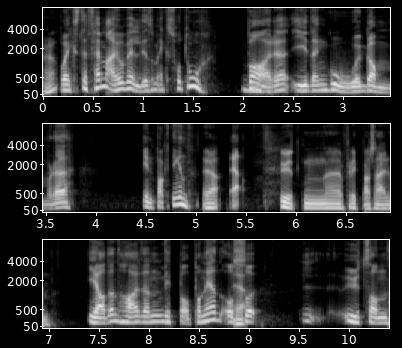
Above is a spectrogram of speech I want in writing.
Ja. Og XT5 er jo veldig som XH2, bare i den gode, gamle innpakningen. Ja. Ja. Uten uh, flippa skjerm. Ja, den har den vippe opp og ned, og så ut sånn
